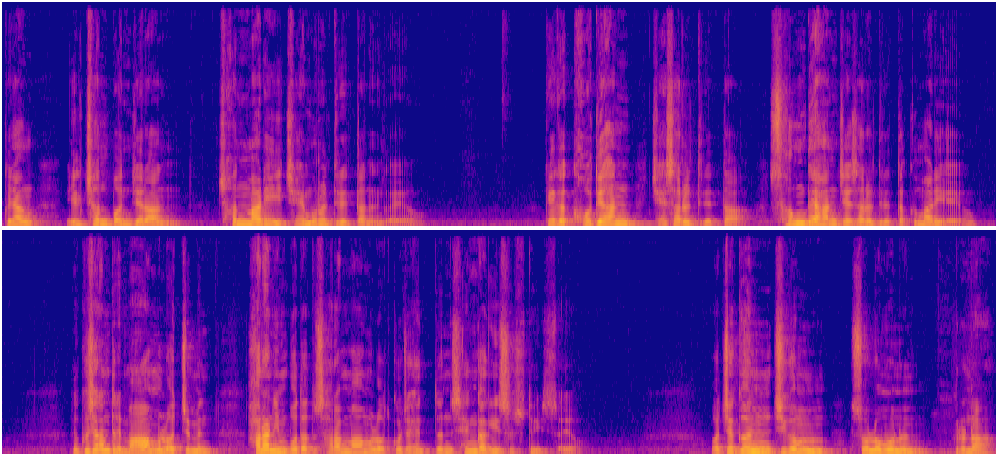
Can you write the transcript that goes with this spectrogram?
그냥 일천 번제란 천 마리 제물을 드렸다는 거예요. 그러니까 거대한 제사를 드렸다, 성대한 제사를 드렸다 그 말이에요. 그 사람들의 마음을 어쩌면 하나님보다도 사람 마음을 얻고자 했던 생각이 있을 수도 있어요. 어쨌건 지금 솔로몬은 그러나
